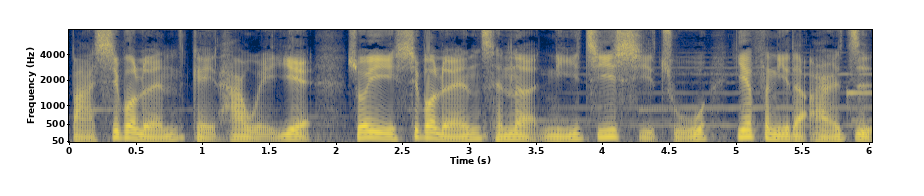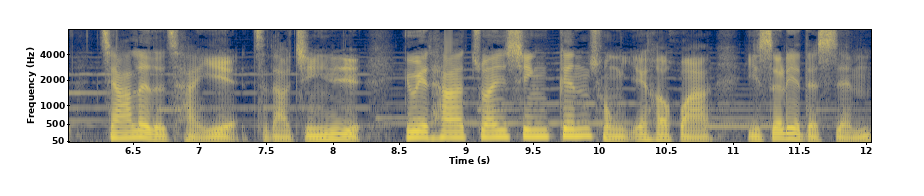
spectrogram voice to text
把希伯伦给他为业，所以希伯伦成了尼基喜族耶夫尼的儿子加勒的产业，直到今日，因为他专心跟从耶和华以色列的神。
